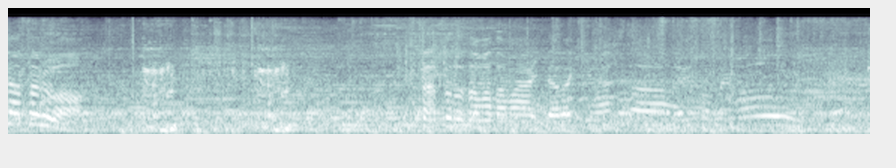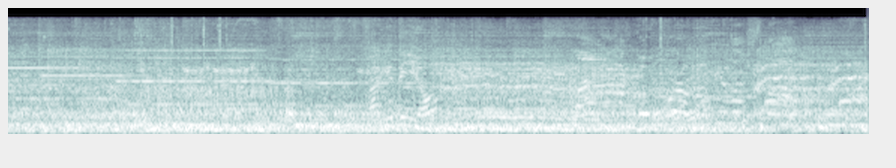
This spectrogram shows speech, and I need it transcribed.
ちゃ当たるわ。2つのたまたまいただきました。ありがとうございます。負けていいよ。あーここは負けました。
